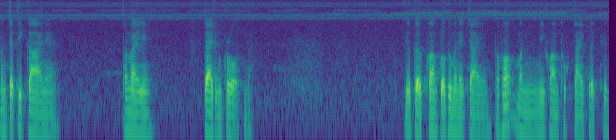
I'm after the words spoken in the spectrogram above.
มันเจ็บที่กายเนี่ยทำไมใจถึงโกรธนะ หรือเกิดความโกรธขึ้นมาในใจ ก็เพราะมันมีความทุกข์ใจเกิดขึ้น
